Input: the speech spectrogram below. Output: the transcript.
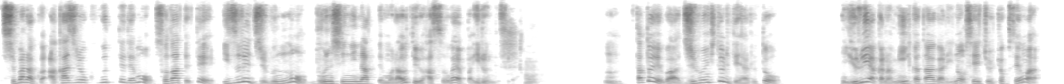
しばらく赤字をくぐってでも育てて、いずれ自分の分身になってもらうという発想がやっぱいるんですよ。うん。うん、例えば、自分一人でやると、緩やかな右肩上がりの成長曲線は、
